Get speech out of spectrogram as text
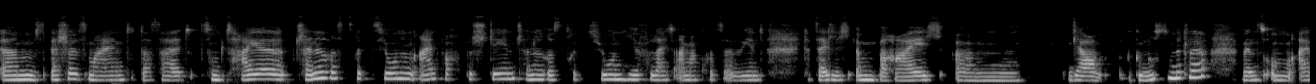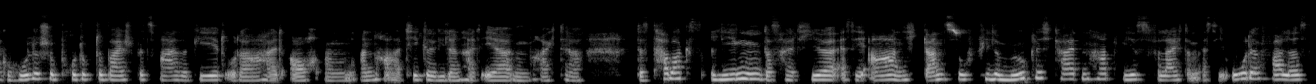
Ähm, Specials meint, dass halt zum Teil Channel-Restriktionen einfach bestehen. Channel-Restriktionen hier vielleicht einmal kurz erwähnt, tatsächlich im Bereich ähm, ja, Genussmittel, wenn es um alkoholische Produkte beispielsweise geht oder halt auch ähm, andere Artikel, die dann halt eher im Bereich der des Tabaks liegen, dass halt hier SEA nicht ganz so viele Möglichkeiten hat, wie es vielleicht im SEO der Fall ist.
